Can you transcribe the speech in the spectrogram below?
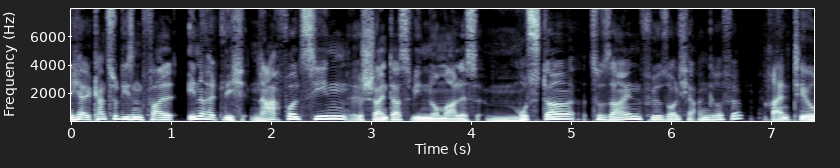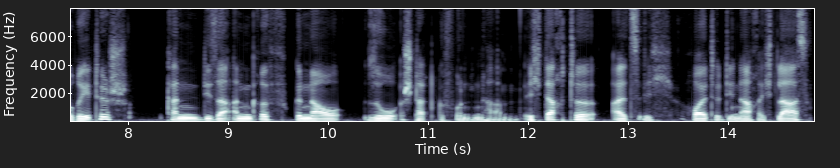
Michael, kannst du diesen Fall inhaltlich nachvollziehen? Scheint das wie ein normales Muster zu sein für solche Angriffe? Rein theoretisch kann dieser Angriff genau so stattgefunden haben. Ich dachte, als ich heute die Nachricht las,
